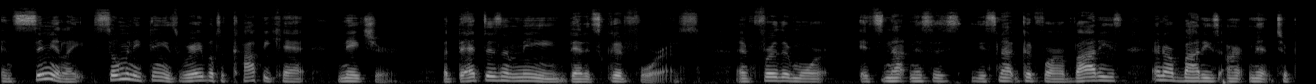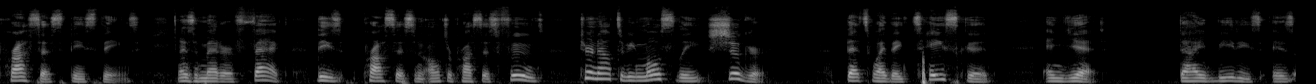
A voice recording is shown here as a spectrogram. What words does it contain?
and simulate so many things. We're able to copycat nature, but that doesn't mean that it's good for us. And furthermore, it's not necess- it's not good for our bodies and our bodies aren't meant to process these things. As a matter of fact, these processed and ultra processed foods turn out to be mostly sugar. That's why they taste good and yet diabetes is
